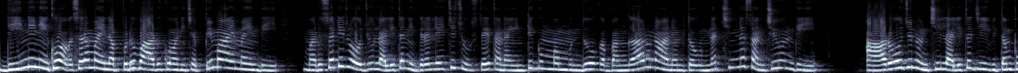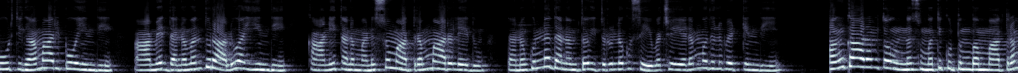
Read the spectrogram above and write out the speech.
దీన్ని నీకు అవసరమైనప్పుడు వాడుకో అని చెప్పి మాయమైంది. మరుసటి రోజు లలిత నిద్రలేచి చూస్తే తన ఇంటి గుమ్మం ముందు ఒక బంగారు నాణెంతో ఉన్న చిన్న సంచి ఉంది. ఆ రోజు నుంచి లలిత జీవితం పూర్తిగా మారిపోయింది. ఆమె ధనవంతురాలు అయ్యింది. కానీ తన మనస్సు మాత్రం మారలేదు. తనకున్న ధనంతో ఇతరులకు సేవ చేయడం మొదలుపెట్టింది. అహంకారంతో ఉన్న సుమతి కుటుంబం మాత్రం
